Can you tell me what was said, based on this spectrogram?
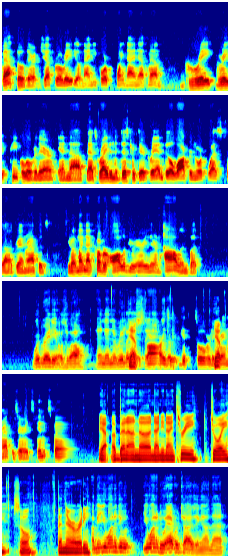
Beth though there at Jethro Radio, 94.9 FM. Great, great people over there. And uh, that's right in the district there, Grandville, Walker, Northwest, uh, Grand Rapids. You know, it might not cover all of your area there in Holland, but Wood Radio as well. And then the relay yep. as far as it gets over to yep. Grand Rapids area, it's inexpensive. Yeah, I've been on uh, 99.3 Joy, so been there already. I mean, you want to do you want to do advertising on that,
